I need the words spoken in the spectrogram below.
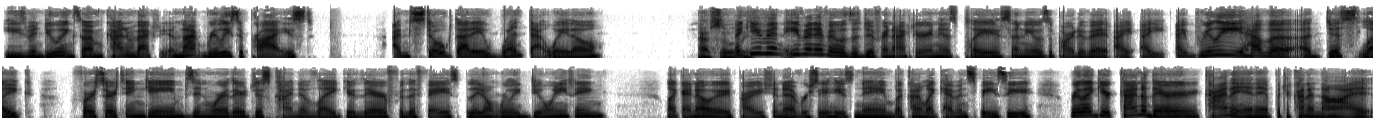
he's been doing. So I'm kind of actually I'm not really surprised. I'm stoked that it went that way though. Absolutely. Like even even if it was a different actor in his place and he was a part of it, I I, I really have a, a dislike for certain games and where they're just kind of like you're there for the face, but they don't really do anything. Like I know I probably shouldn't ever say his name, but kind of like Kevin Spacey, where like you're kind of there, kind of in it, but you're kind of not.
